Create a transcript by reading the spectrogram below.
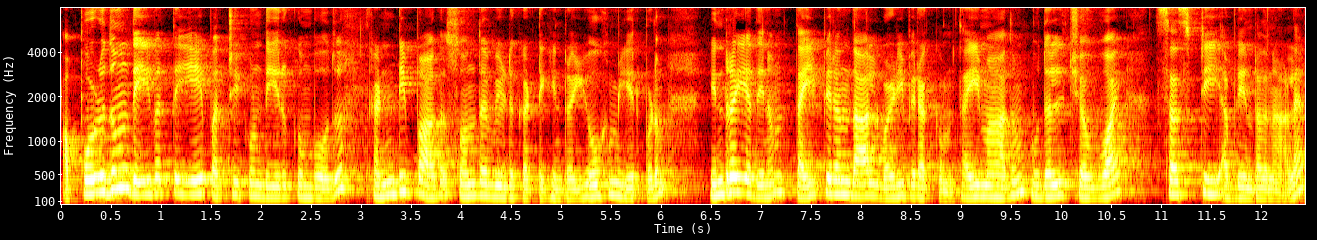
அப்பொழுதும் தெய்வத்தையே பற்றி கொண்டு இருக்கும்போது கண்டிப்பாக சொந்த வீடு கட்டுகின்ற யோகம் ஏற்படும். இன்றைய தினம் தை பிறந்தால் வழி பிறக்கும். தை மாதம் முதல் செவ்வாய் சஷ்டி அப்படின்றதுனால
